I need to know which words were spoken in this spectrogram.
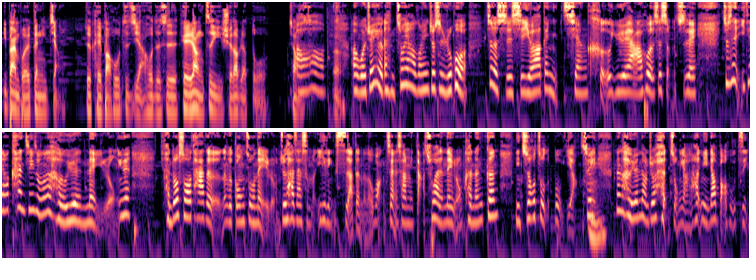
一般人不会跟你讲，就可以保护自己啊，或者是可以让你自己学到比较多这样子。哦，嗯，呃，我觉得有个很重要的东西就是，如果这个实习有要跟你签合约啊，或者是什么之类，就是一定要看清楚那个合约内容，因为。很多时候，他的那个工作内容，就是他在什么一零四啊等等的网站上面打出来的内容，可能跟你之后做的不一样，所以那个合约内容就很重要。然后你一定要保护自己，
